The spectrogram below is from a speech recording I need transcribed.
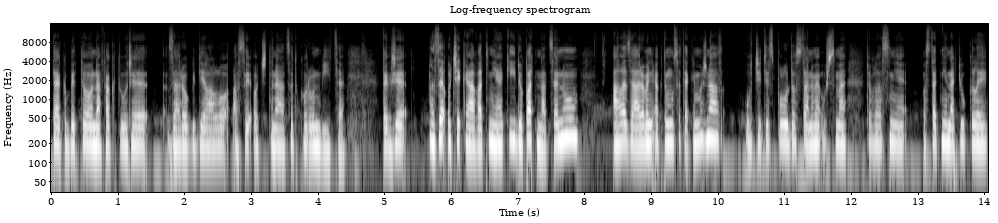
tak by to na faktuře za rok dělalo asi o 14 korun více. Takže lze očekávat nějaký dopad na cenu, ale zároveň, a k tomu se taky možná určitě spolu dostaneme, už jsme to vlastně ostatně naťukli,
